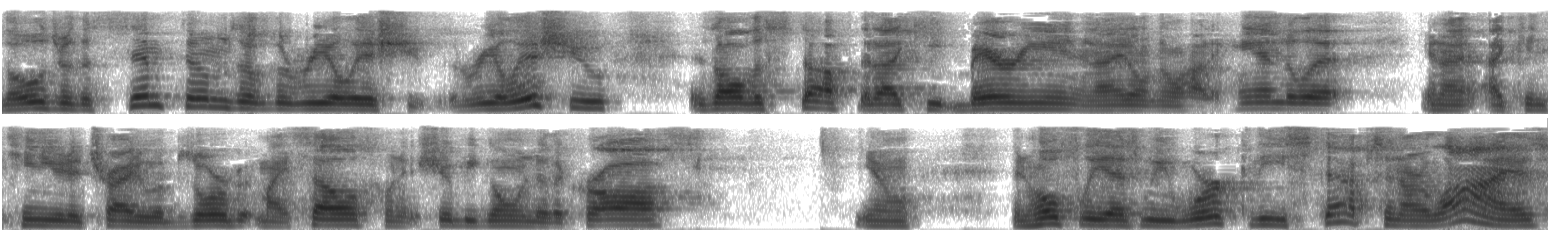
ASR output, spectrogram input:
Those are the symptoms of the real issue. The real issue is all the stuff that I keep burying and I don't know how to handle it. And I, I continue to try to absorb it myself when it should be going to the cross you know, and hopefully as we work these steps in our lives,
